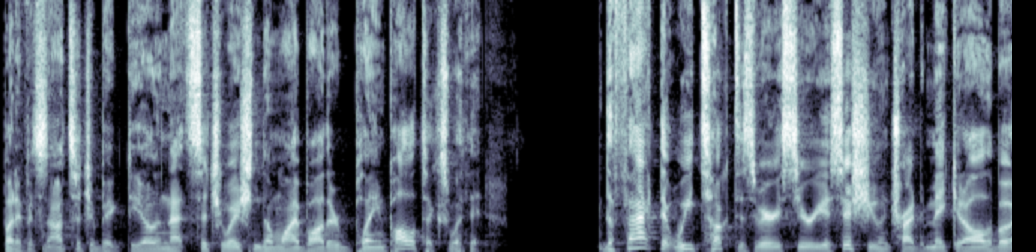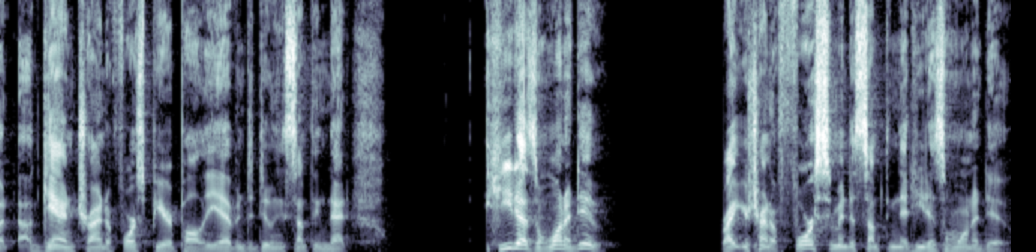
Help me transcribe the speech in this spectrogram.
But if it's not such a big deal in that situation then why bother playing politics with it the fact that we took this very serious issue and tried to make it all about again trying to force Pierre Poilievre into doing something that he doesn't want to do. Right? You're trying to force him into something that he doesn't want to do.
